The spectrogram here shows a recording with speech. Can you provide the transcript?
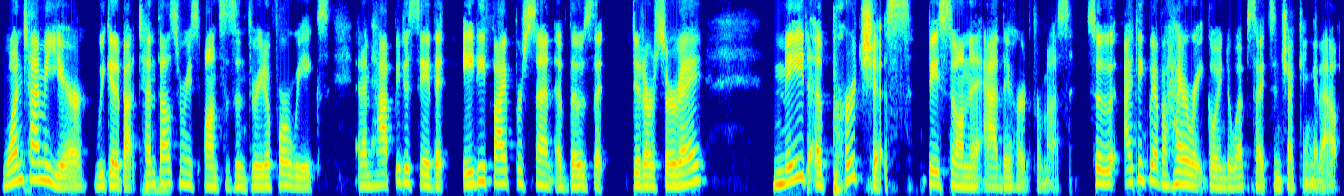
One time a year, we get about mm-hmm. 10,000 responses in 3 to 4 weeks, and I'm happy to say that 85% of those that did our survey made a purchase based on an ad they heard from us. So I think we have a higher rate going to websites and checking it out.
